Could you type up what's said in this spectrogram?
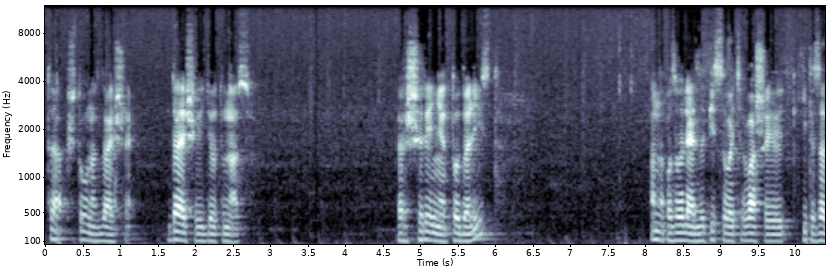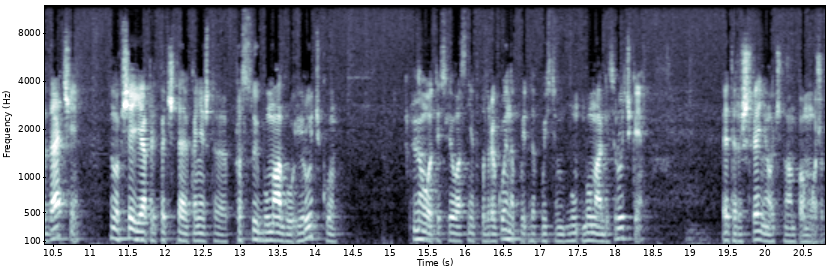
Так, что у нас дальше? Дальше идет у нас расширение Todoist. Она позволяет записывать ваши какие-то задачи. Ну, вообще, я предпочитаю, конечно, простую бумагу и ручку. Но вот, если у вас нет под рукой, допустим, бумаги с ручкой, это расширение очень вам поможет.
